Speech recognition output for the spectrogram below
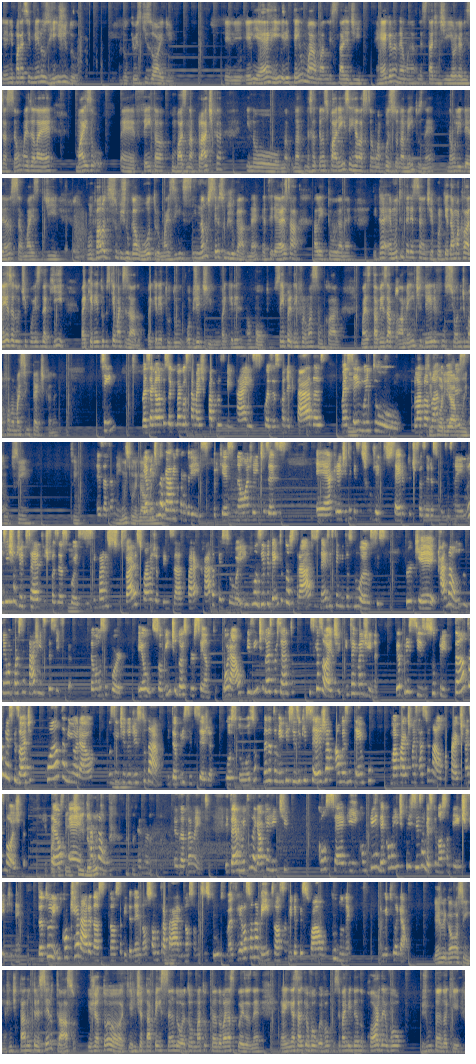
Ele me parece menos rígido do que o esquizoide. Ele, ele é, ele tem uma, uma necessidade de regra, né, uma necessidade de organização, mas ela é mais é, feita com base na prática e no, na, nessa transparência em relação a posicionamentos, né? não liderança, mas de. Não falo de subjugar o outro, mas em, em não ser subjugado, né? É, seria essa a leitura, né? Então é muito interessante, porque dá uma clareza do tipo, esse daqui vai querer tudo esquematizado, vai querer tudo objetivo, vai querer ao ponto, sem perder informação, claro. Mas talvez a, a mente dele funcione de uma forma mais sintética, né? Sim, vai ser aquela pessoa que vai gostar mais de padrões mentais, coisas conectadas, mas Sim. sem muito blá blá sem blá. Sem florear muito, sim. Sim. Exatamente. Muito legal. E é muito hein? legal entender isso, porque senão a gente às vezes é, acredita que existe um jeito certo de fazer as coisas, né? E não existe um jeito certo de fazer as Sim. coisas. Existem vários, várias formas de aprendizado para cada pessoa. E, inclusive, dentro dos traços, né, existem muitas nuances, porque cada um tem uma porcentagem específica. Então, vamos supor, eu sou 22% oral e 22% esquizoide. Então, imagina, eu preciso suprir tanto a minha esquizoide quanto a minha oral no sentido de estudar. Então, eu preciso que seja gostoso, mas eu também preciso que seja, ao mesmo tempo, uma parte mais racional, uma parte mais lógica. Que então, sentido, é, muito... um... Exatamente. Então, é muito legal que a gente consegue compreender como a gente precisa mesmo que o nosso ambiente fique, né? Tanto em qualquer área da nossa, da nossa vida, né? Não só no trabalho, não só nos estudos, mas relacionamento, nossa vida pessoal, tudo, né? É muito legal. E é legal assim, a gente tá no terceiro traço e já tô aqui, a gente já tá pensando, eu tô matutando várias coisas, né? É engraçado que eu vou, eu vou você vai me dando corda, eu vou juntando aqui.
